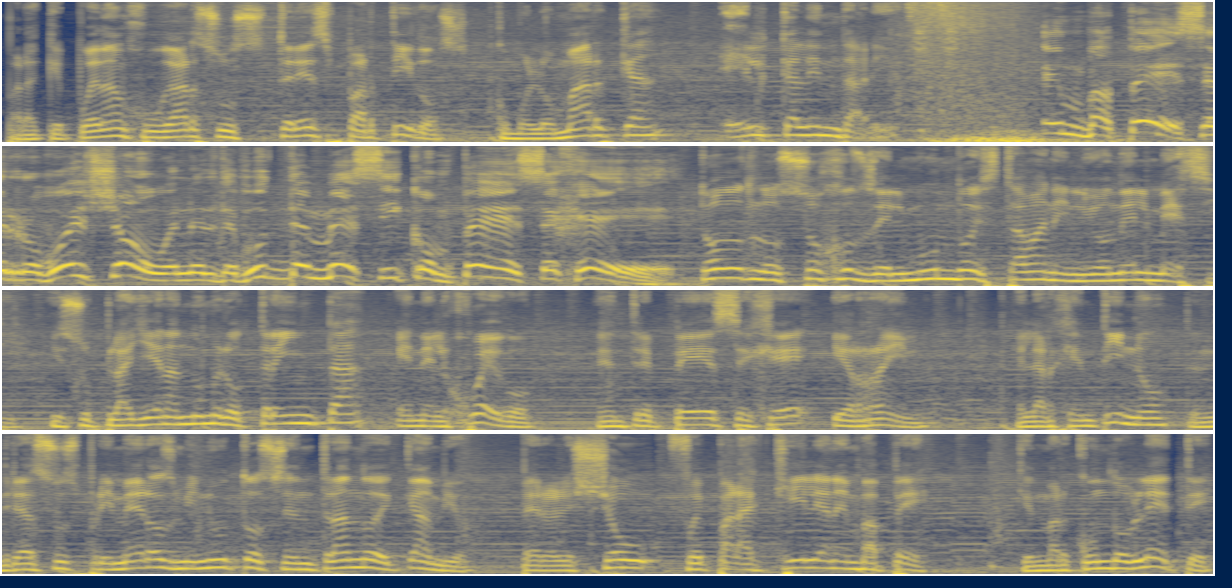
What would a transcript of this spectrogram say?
para que puedan jugar sus tres partidos, como lo marca el calendario. Mbappé se robó el show en el debut de Messi con PSG. Todos los ojos del mundo estaban en Lionel Messi y su playera número 30 en el juego entre PSG y Reim. El argentino tendría sus primeros minutos entrando de cambio, pero el show fue para Kylian Mbappé, quien marcó un doblete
